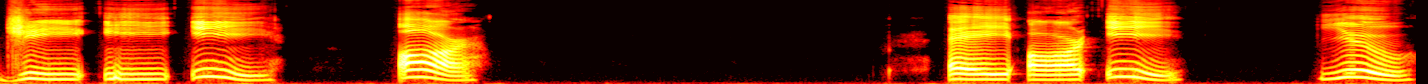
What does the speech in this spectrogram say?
G E E. R. A R E. U.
